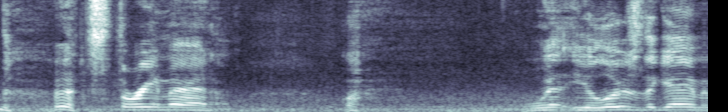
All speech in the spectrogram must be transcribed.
it's three mana. when you lose the game,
